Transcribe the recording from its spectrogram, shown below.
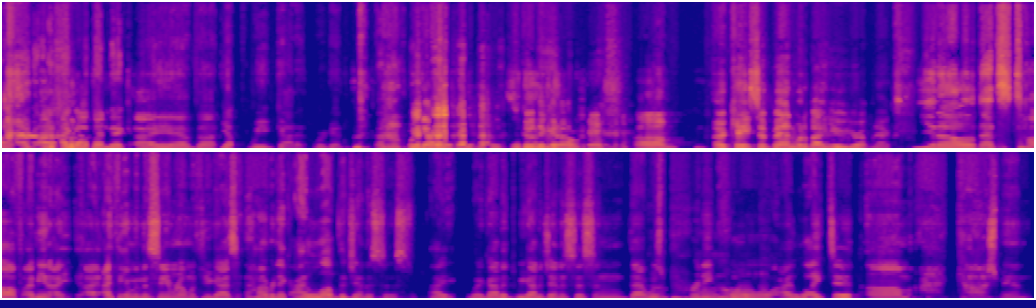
I, I, I got that, Nick. I have. Uh, yep, we got it. We're good. Okay. we got it. It's good to go. Um, okay, so Ben, what about you? You're up next. You know, that's tough. I mean, I, I I think I'm in the same realm with you guys. However, Nick, I love the Genesis. I we got a we got a Genesis, and that was pretty Oh. cool. I liked it. Um, gosh, man,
